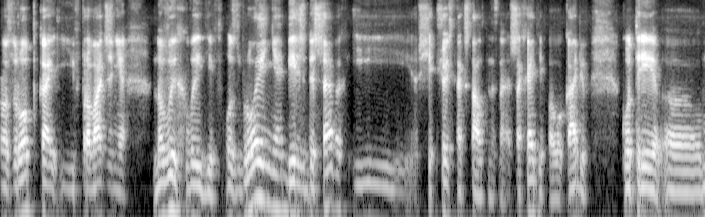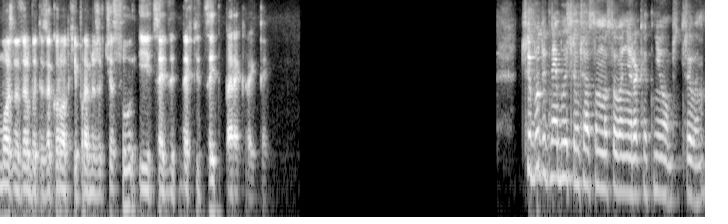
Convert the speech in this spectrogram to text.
розробка і впровадження нових видів озброєння, більш дешевих і щось на кшталт, не знаю, шахетів або кабів, котрі е, можна зробити за короткий проміжок часу, і цей дефіцит перекрити. Чи будуть найближчим часом масовані ракетні обстріли?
